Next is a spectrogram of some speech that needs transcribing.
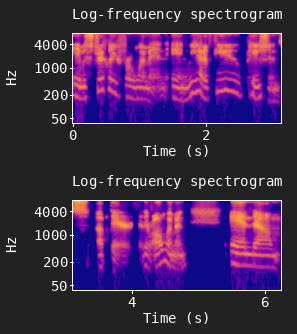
and it was strictly for women. And we had a few patients up there. They were all women and um,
